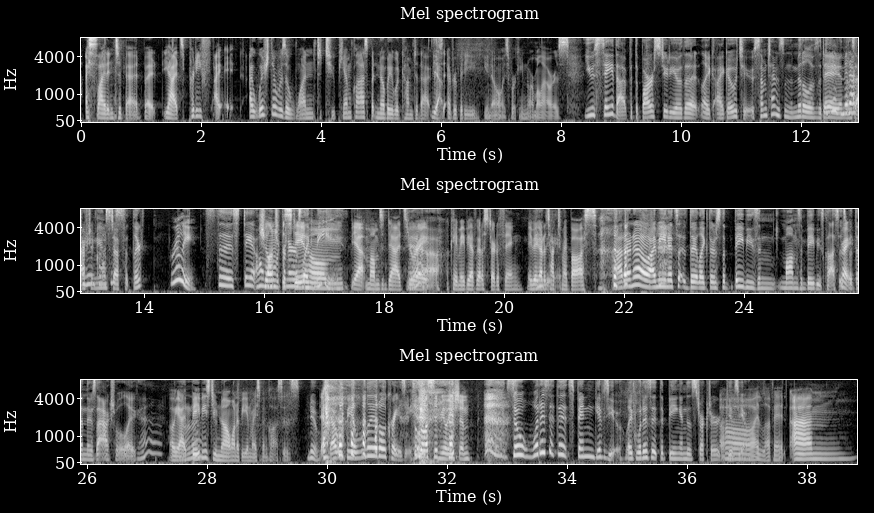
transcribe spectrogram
I slide into bed. But yeah, it's pretty. F- I I wish there was a one to two p.m. class, but nobody would come to that because Yeah. everybody you know is working normal hours. You say that, but the barre studio that like I go to, sometimes in the middle of the day and those afternoon classes? stuff, they're Really? it's the stay-at-home Chilling with the entrepreneurs stay at like home. me. Yeah, moms and dads. You're Yeah. right. Okay, maybe I've got to start a thing. Maybe, I got to talk to my boss. I don't know. I mean, it's like there's the babies and moms and babies classes, Right. but then there's the actual like. eh, oh yeah, babies do not want to be in my spin classes. No, that would be a little crazy. It's a little stimulation. So, what is it that spin gives you? Like, what is it that being an instructor gives oh, you? Oh, I love it. Um,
